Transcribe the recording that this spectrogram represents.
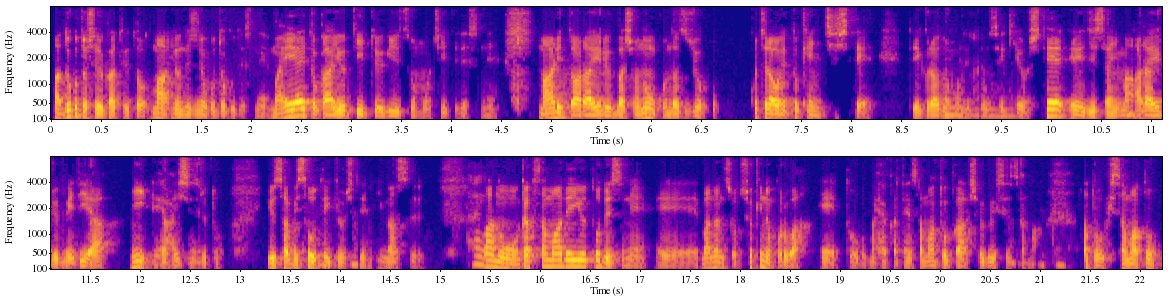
まあ、どういうことをしてるかというと、まあ、読んで字のごとくですね、まあ、AI とか IoT という技術を用いてですね、まあ、ありとあらゆる場所の混雑情報、こちらを、えっと、検知して、で、クラウドの方で分析をして、えー、実際に、まあ、あらゆるメディアに配信するというサービスを提供しています。はい、まあ、あの、お客様で言うとですね、えー、まあ、なんでしょう、初期の頃は、えっ、ー、と、まあ、百貨店様とか商業施設様、あとオフィス様と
